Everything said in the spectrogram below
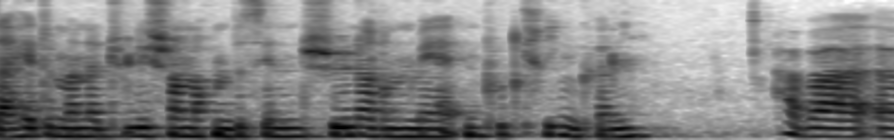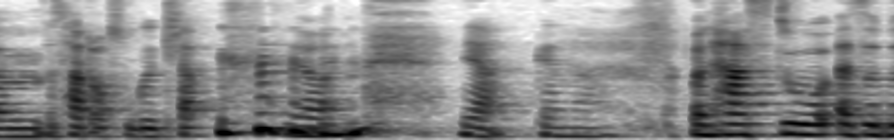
da hätte man natürlich schon noch ein bisschen schöneren, mehr Input kriegen können. Aber ähm, es hat auch so geklappt. Ja. ja, genau. Und hast du, also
